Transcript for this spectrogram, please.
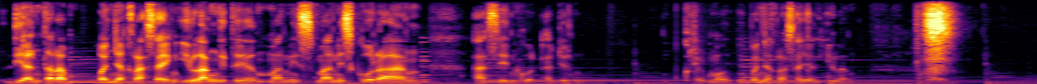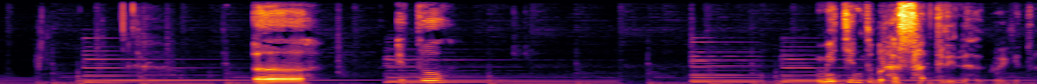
di antara banyak rasa yang hilang gitu ya. Manis manis kurang asin kurang aduh keren banget gue banyak rasa yang hilang. Eh uh, itu micin tuh berasa di lidah gue gitu.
